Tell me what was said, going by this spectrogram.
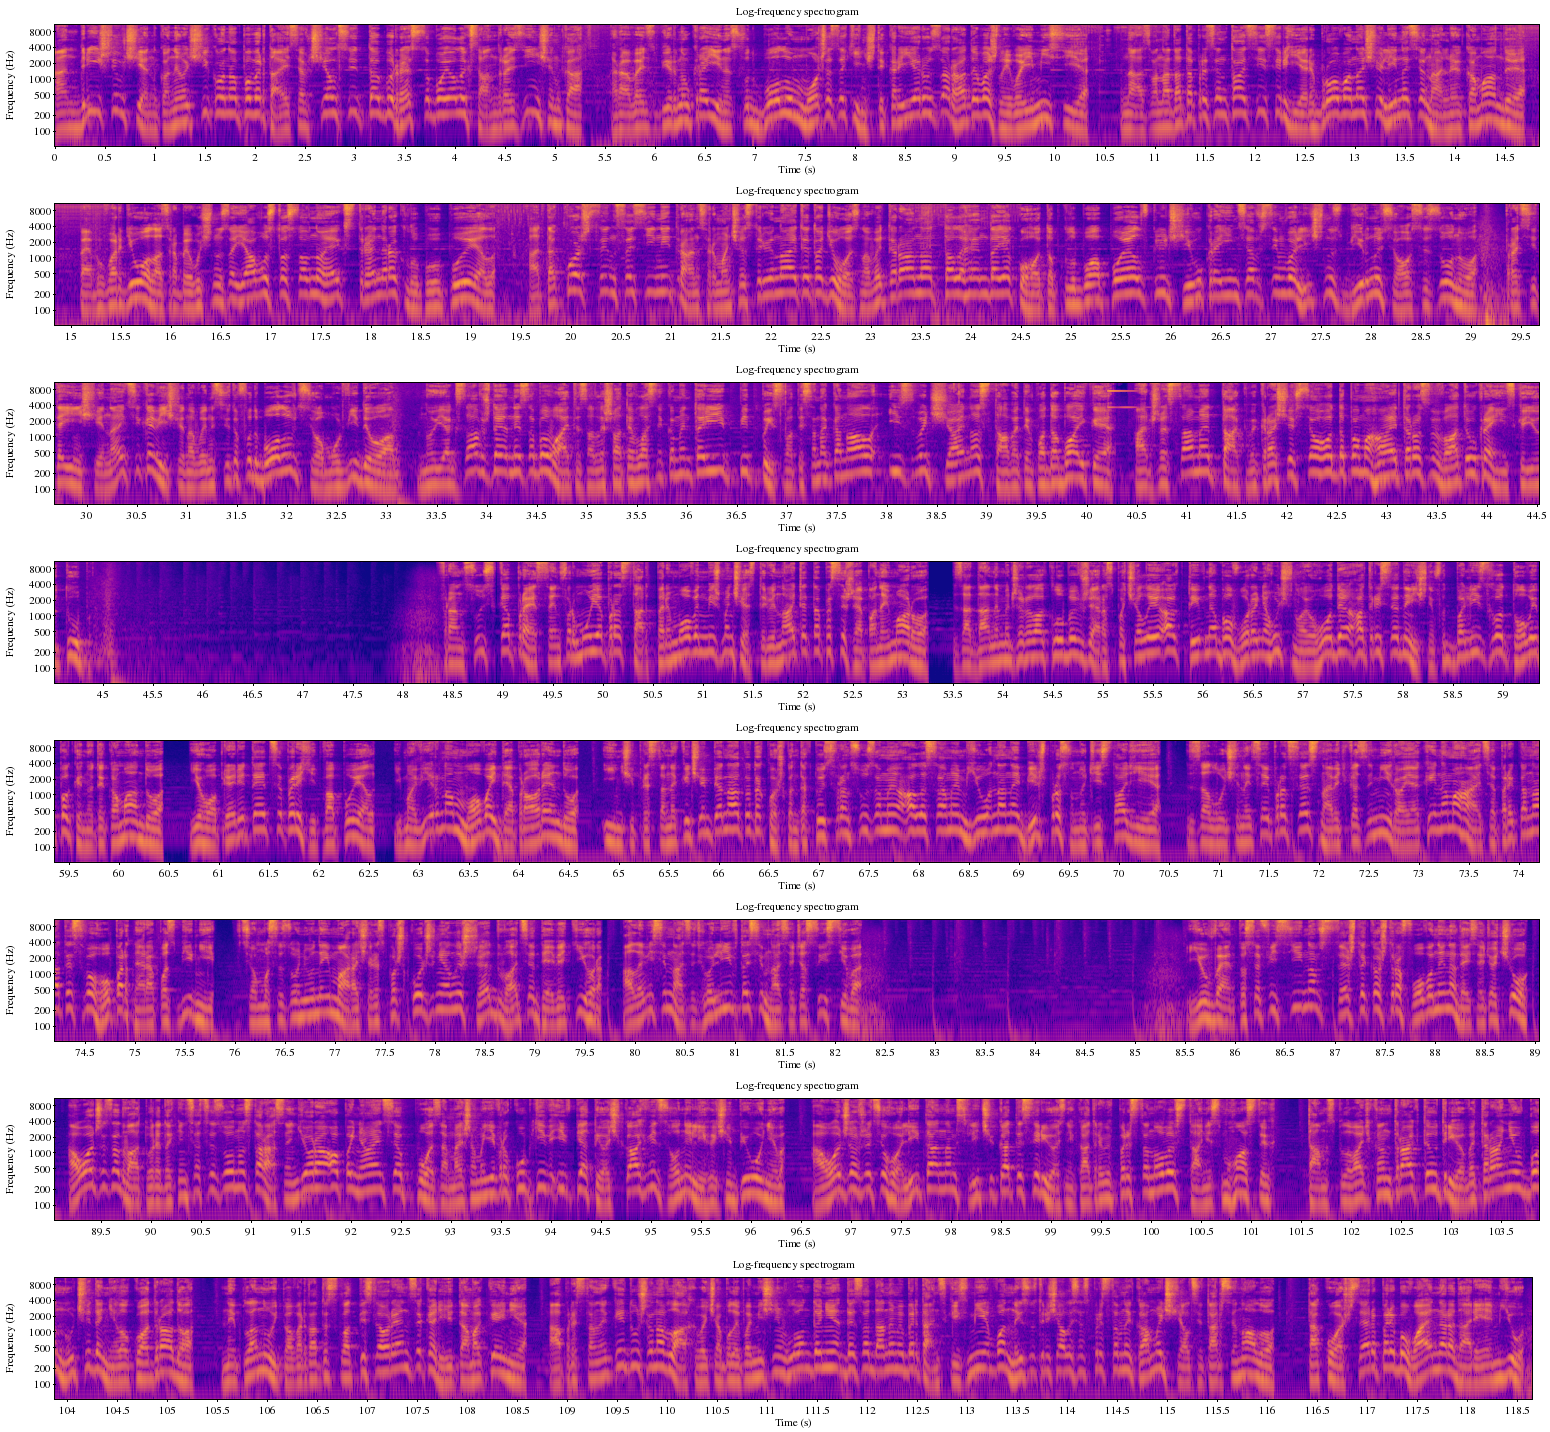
Андрій Шевченко неочікувано повертається в Челсі та бере з собою Олександра Зінченка. Гравець збірної України з футболу може закінчити кар'єру заради важливої місії. Названа дата презентації Сергія Реброва на чолі національної команди. Пеп Гвардіола зробив гучну заяву стосовно екс-тренера клубу УПЛ, а також сенсаційний трансфер Манчестер Юнайтед одіозного ветерана та легенда якого топ-клубу АПЛ включив українця в символічну збірну цього сезону. Про ці та інші найцікавіші новини світу футболу в цьому відео. Ну як завжди, не забувайте залишати власні коментарі, підписуватися на канал і, звичайно, ставити вподобайки. Адже саме так ви краще всього допомагаєте розвивати український Ютуб. Французька преса інформує про старт перемовин між Манчестер Юнайтед та ПСЖ по Неймару. За даними джерела клуби, вже розпочали активне обговорення гучної угоди, а 31-річний футболіст готовий покинути команду. Його пріоритет це перехід в АПЛ. Ймовірно, мова йде про оренду. Інші представники чемпіонату також контактують з французами, але саме М'ю на найбільш просунутій стадії. Залучений цей процес навіть Казиміро, який намагається переконати свого партнера по збірній. Цьому сезоні у Неймара через пошкодження лише 29 ігор, але 18 голів та 17 асистів. Ювентус офіційно все ж таки оштрафований на 10 очок. А отже, за два тури до кінця сезону стара сеньора опиняється поза межами Єврокубків і в п'яти очках від зони Ліги Чемпіонів. А отже, вже цього літа нам слід чекати серйозні кадрові перестанови в стані смугастих. Там спливають контракти у тріо ветеранів Бонучі Даніло Квадрадо. Не планують повертати склад після орен Закарію та Маккені. А представники Душана Влаховича були помічені в Лондоні, де, за даними британських ЗМІ, вони зустрічалися з представниками Челсі та Арсеналу. Також сер перебуває на радарі МЮ.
